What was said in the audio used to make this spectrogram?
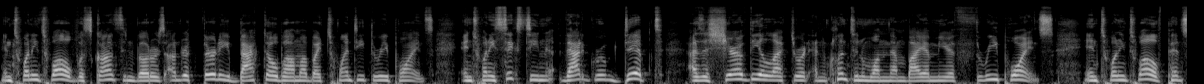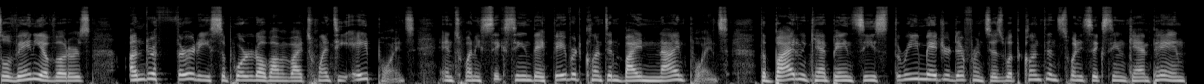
In 2012, Wisconsin voters under 30 backed Obama by 23 points. In 2016, that group dipped as a share of the electorate, and Clinton won them by a mere three points. In 2012, Pennsylvania voters under 30 supported Obama by 28 points. In 2016, they favored Clinton by 9 points. The Biden campaign sees three major differences with Clinton's 2016 campaign,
